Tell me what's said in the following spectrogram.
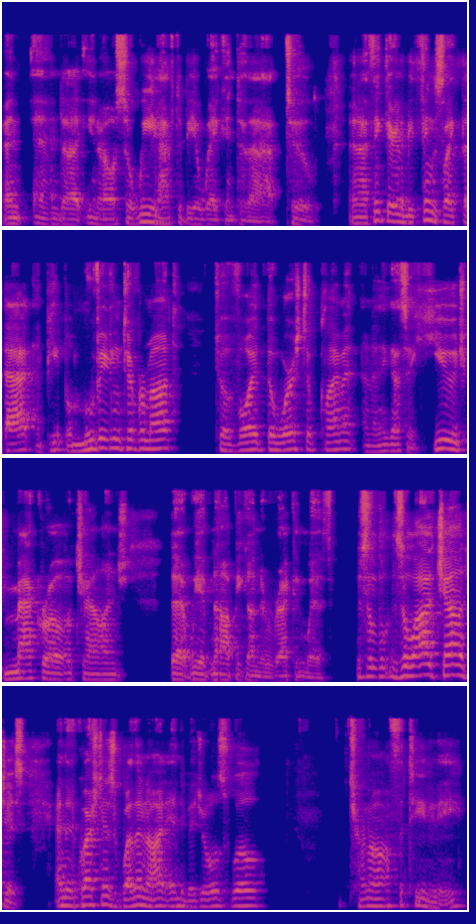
And and uh, you know, so we have to be awakened to that too. And I think there are going to be things like that, and people moving to Vermont to avoid the worst of climate. And I think that's a huge macro challenge that we have not begun to reckon with. There's a, there's a lot of challenges. And the question is whether or not individuals will turn off the TV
